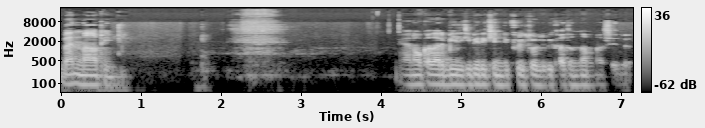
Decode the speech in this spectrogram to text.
Ben ne yapayım? Yani o kadar bilgi birikimli, kültürlü bir kadından bahsediyorum.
